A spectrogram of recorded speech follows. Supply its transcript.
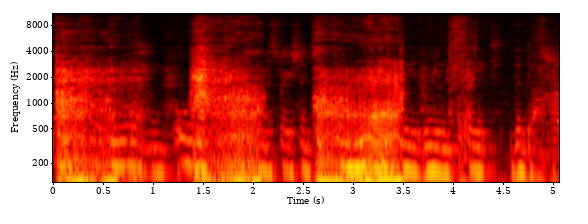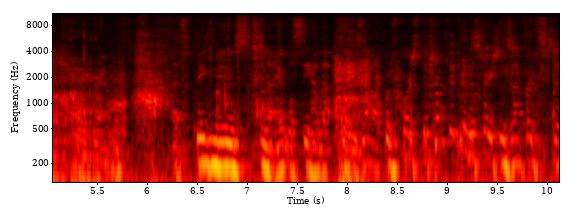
federal ruling orders the administration to immediately reinstate the DACA program. That's big news tonight. We'll see how that plays out. But of course, the Trump administration's efforts to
